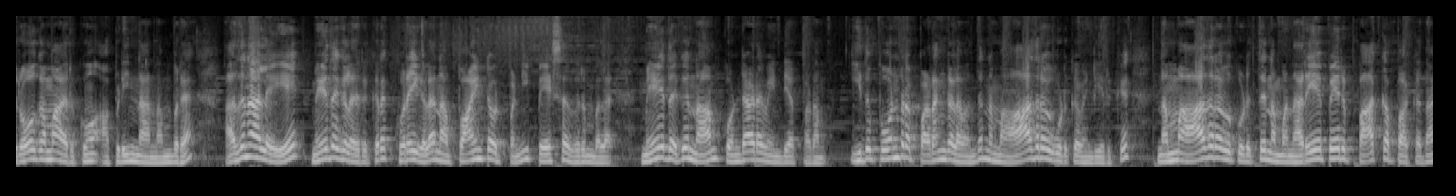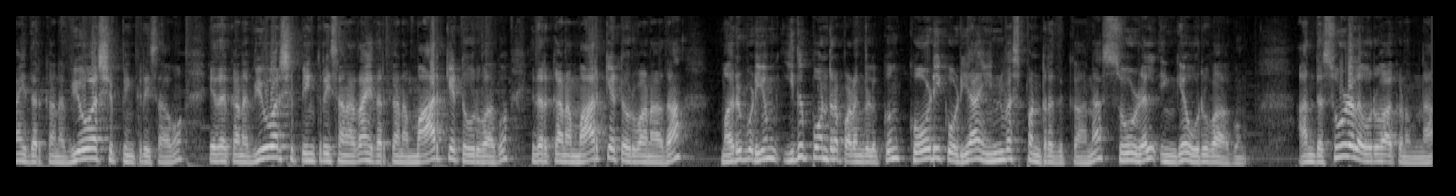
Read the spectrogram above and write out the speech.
துரோகமாக இருக்கும் அப்படின்னு நான் நம்புகிறேன் அதனாலேயே மேதகில் இருக்கிற குறைகளை நான் பாயிண்ட் அவுட் பண்ணி பேச விரும்பலை. மேதகு நாம் கொண்டாட வேண்டிய படம். இது போன்ற படங்களை வந்து நம்ம ஆதரவு கொடுக்க வேண்டியிருக்கு. நம்ம ஆதரவு கொடுத்து நம்ம நிறைய பேர் பார்க்க பார்க்க தான் இதற்கான வியூவர்ஷிப் இன்க்ரீஸ் ஆகும். இதற்கான வியூவர்ஷிப் இன்க்ரீஸ் ஆனால் தான் இதற்கான மார்க்கெட் உருவாகும். இதற்கான மார்க்கெட் உருவானாதான் மறுபடியும் இது போன்ற படங்களுக்கும் கோடி கோடியாக இன்வெஸ்ட் பண்ணுறதுக்கான சூழல் இங்கே உருவாகும். அந்த சூழலை உருவாக்கணும்னா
